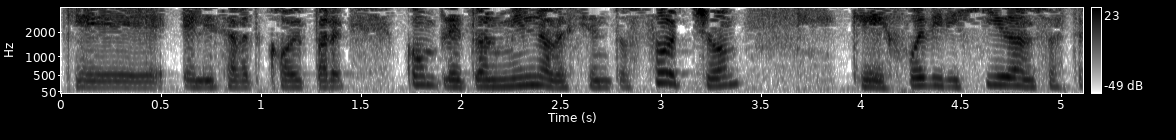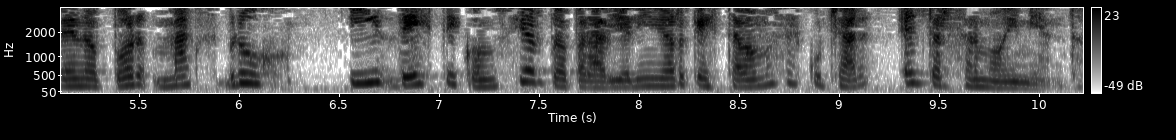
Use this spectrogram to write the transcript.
que Elizabeth Kuiper completó en 1908, que fue dirigido en su estreno por Max Bruch. Y de este concierto para violín y orquesta vamos a escuchar el tercer movimiento.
